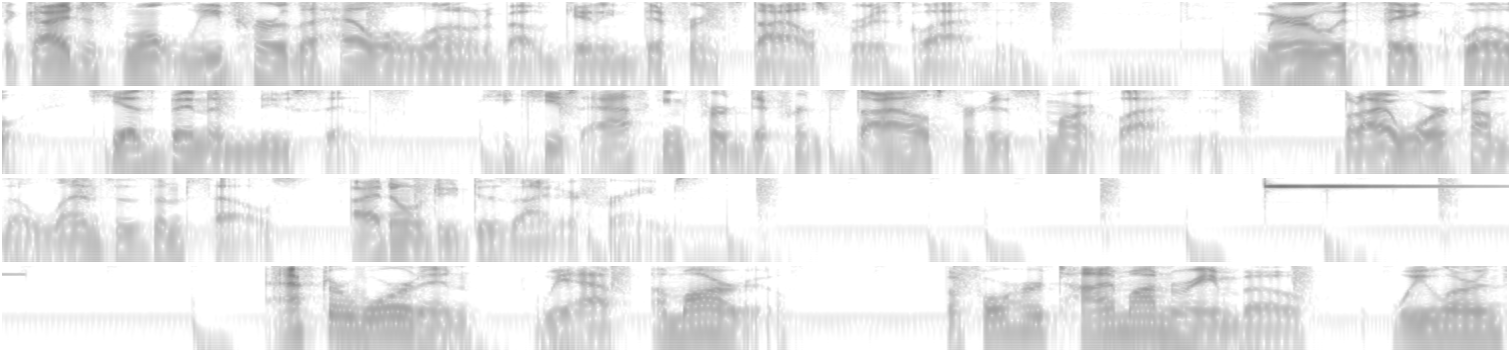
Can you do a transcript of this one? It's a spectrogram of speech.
the guy just won't leave her the hell alone about getting different styles for his glasses. Mira would say, quote, he has been a nuisance. He keeps asking for different styles for his smart glasses, but I work on the lenses themselves. I don't do designer frames. After Warden, we have Amaru. Before her time on Rainbow, we learn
